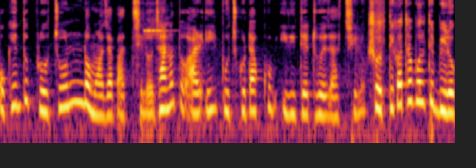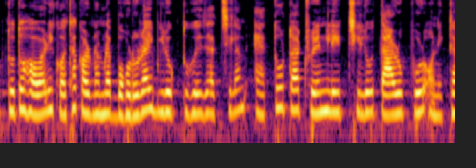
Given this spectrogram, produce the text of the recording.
ও কিন্তু প্রচণ্ড মজা পাচ্ছিল, জানো তো? আর এই পুচকুটা খুব ইরিটেট হয়ে যাচ্ছিল। সত্যি কথা বলতে বিরক্ত তো হওয়ারই কথা, কারণ আমরা বড়রাই বিরক্ত হয়ে যাচ্ছিলাম। এতটা ট্রেন লেট ছিল, তার উপর অনেকটা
